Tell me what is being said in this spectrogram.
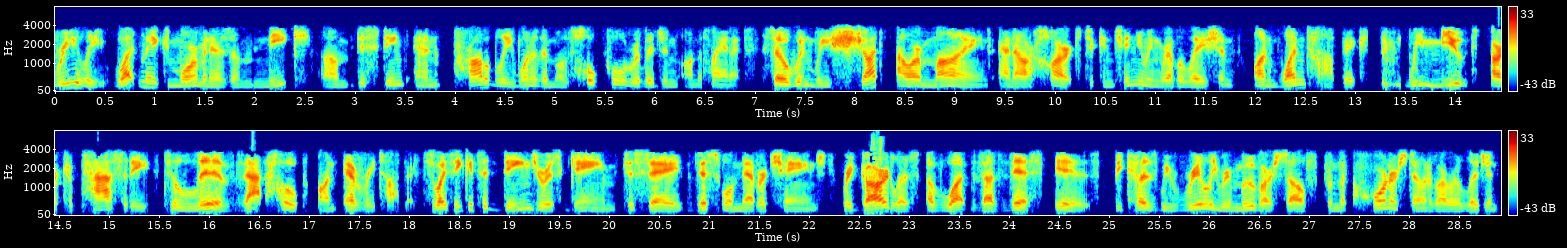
really what makes Mormonism unique, um, distinct, and probably one of the most hopeful religions on the planet. So when we shut our mind and our hearts to continuing revelation on one topic, we mute our capacity to live that hope on every topic. So I think it's a dangerous game to say this will never change, regardless of what the this is because we really remove ourselves from the cornerstone of our religion,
